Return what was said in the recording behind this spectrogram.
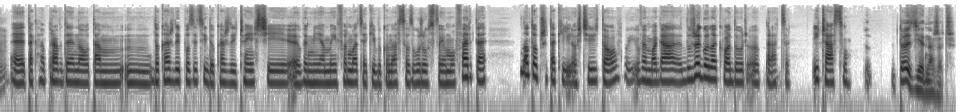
Mhm. Tak naprawdę no, tam mm, do każdej pozycji, do każdej części wymieniamy informację, jaki wykonawca złożył swoją ofertę. no to przy takiej ilości to wymaga dużego nakładu pracy i czasu. To jest jedna rzecz.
